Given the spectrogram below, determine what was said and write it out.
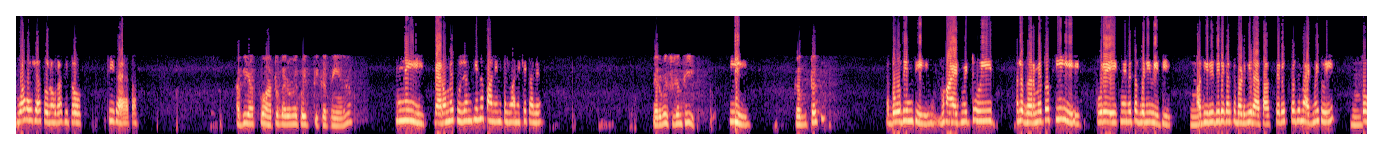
हुआ था शायद सोनोग्राफी तो ठीक आया था। अभी आपको हाथों पैरों में कोई दिक्कत नहीं है ना? नहीं पैरों में सूजन थी ना पानी निकलवाने के पहले। पैरों में सूजन थी? थी। कब तक? दो दिन थी। वहाँ एडमिट हुई। मतलब घर में तो थी ही। पूरे एक महीने तक बनी हुई थी। हम्म, और धीरे धीरे करके बढ़ भी रहा था। फिर उसको जब मैं एडमिट हुई हम्म, तो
